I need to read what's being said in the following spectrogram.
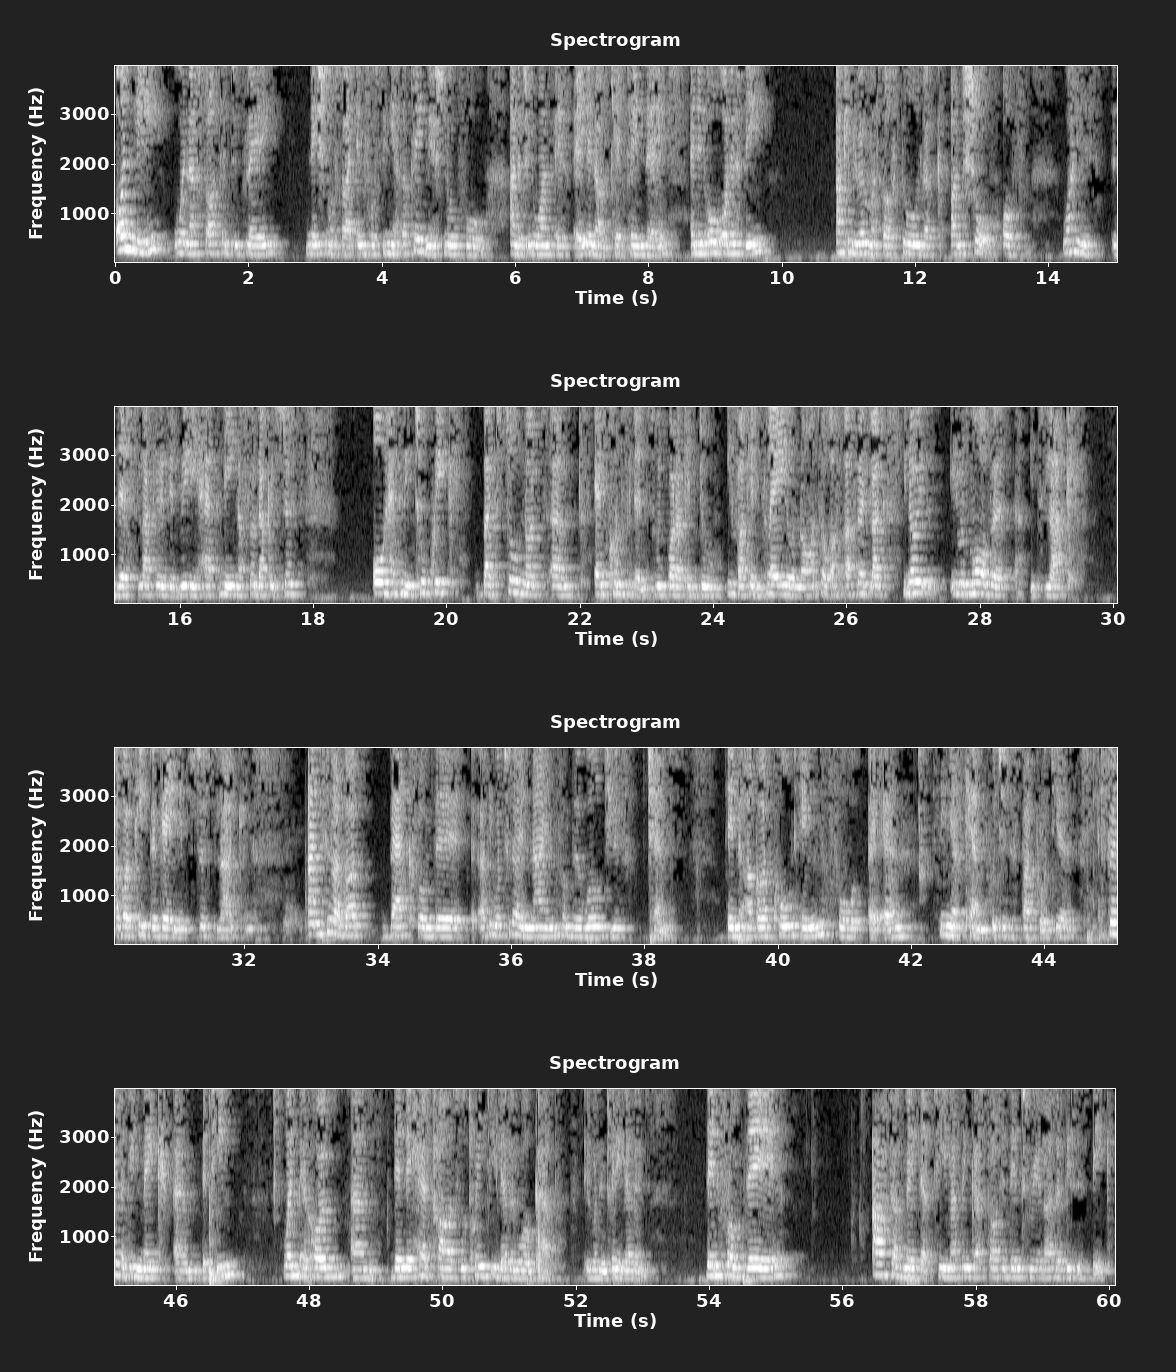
Only when I started to play national side and for seniors. I played national for under 21s SA and I was captain there. And in all honesty, I can remember myself still like unsure of what is this like is it really happening? I feel like it's just all happening too quick but still not um, as confident with what I can do if I can play or not. Or I, I felt like you know it was more of a it's luck. I got picked again. It's just like until I got back from the I think it was 2009 from the World Youth Champs then I got called in for a um, seniors camp, which is the SPAR Proteas. At first, I didn't make um, the team. Went back home. Um, then they had trials for 2011 World Cup. It was in 2011. Then from there, after I've made that team, I think I started then to realize that this is big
